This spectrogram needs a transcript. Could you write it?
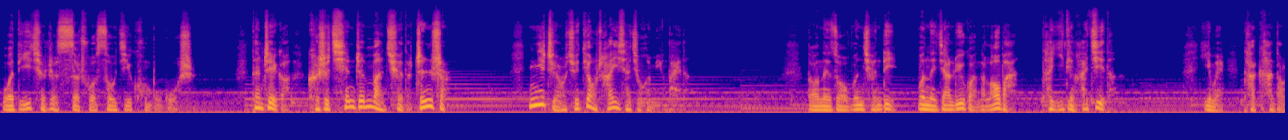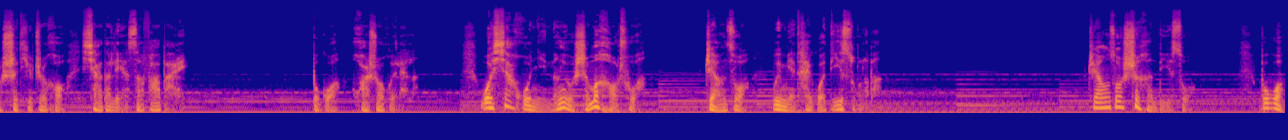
我的确是四处搜集恐怖故事，但这个可是千真万确的真事儿，你只要去调查一下就会明白的。到那座温泉地问那家旅馆的老板，他一定还记得，因为他看到尸体之后吓得脸色发白。不过话说回来了，我吓唬你能有什么好处啊？这样做未免太过低俗了吧？这样做是很低俗，不过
